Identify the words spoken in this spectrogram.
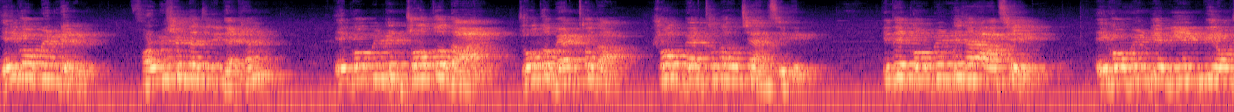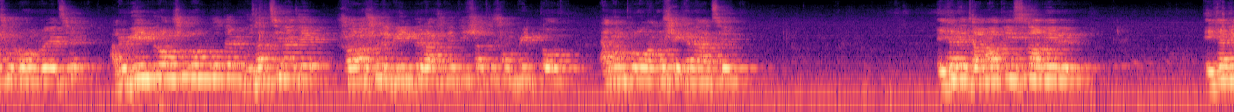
এই গভর্নমেন্টের ফরমেশনটা যদি দেখেন, এই গভর্নমেন্টের যত দায়, যত ব্যর্থতা, সব ব্যর্থতা হচ্ছে এনসিপি কিন্তু এই গভর্নমেন্টে যারা আছে, এই গভর্নমেন্টে বিএনপির অংশগ্রহণ রয়েছে। আমি বিএনপির অংশগ্রহণ বলতে আমি বুঝাচ্ছি না যে সরাসরি বিএনপি রাজনীতির সাথে সম্পৃক্ত এমন কোনো মানুষ এখানে আছে। এখানে জামাতি ইসলামের এখানে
